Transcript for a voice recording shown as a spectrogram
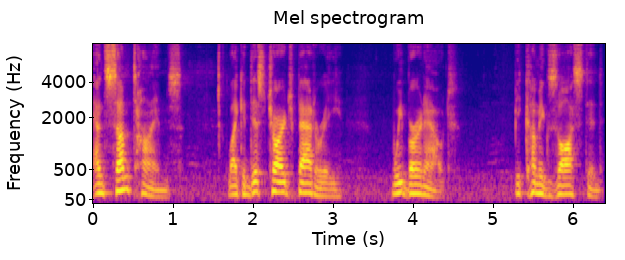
And sometimes, like a discharged battery, we burn out, become exhausted,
